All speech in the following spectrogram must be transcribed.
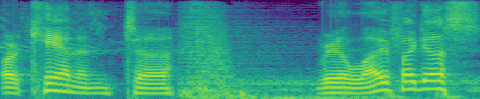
Are canon to real life, I guess?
